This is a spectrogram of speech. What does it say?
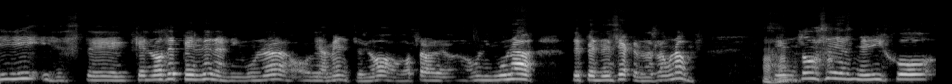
y este, que no dependen a ninguna, obviamente, ¿no? A otra, a ninguna dependencia que no es la UNAM. Entonces me dijo,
